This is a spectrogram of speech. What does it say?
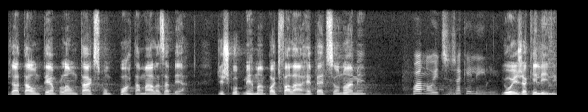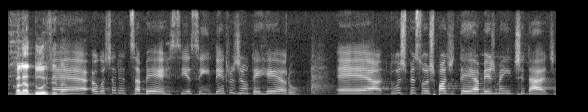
Já está há um tempo lá um táxi com porta-malas aberto. Desculpe, minha irmã, pode falar. Repete seu nome. Boa noite, Jaqueline. Oi, Jaqueline. Qual é a dúvida? É, eu gostaria de saber se, assim, dentro de um terreiro, É, duas pessoas podem ter a mesma entidade.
